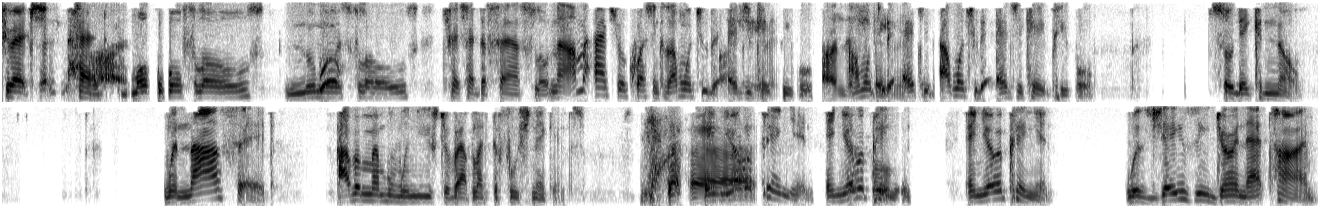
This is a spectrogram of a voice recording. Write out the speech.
Treach had multiple flows, numerous flows. Treach had the fast flow. Now I'm gonna ask you a question because I want you to educate people. I want you to Understatement. edu- I want you to educate people so they can know. When Nas said, "I remember when you used to rap like the Fu-Schnickens." In your opinion, in your opinion, in your opinion, was Jay Z during that time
